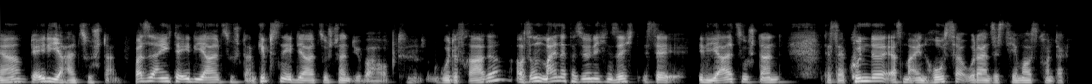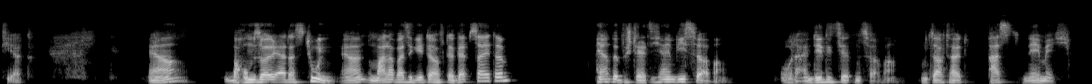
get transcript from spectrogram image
Ja, der Idealzustand. Was ist eigentlich der Idealzustand? Gibt es einen Idealzustand überhaupt? Gute Frage. Aus meiner persönlichen Sicht ist der Idealzustand, dass der Kunde erstmal einen Hoster oder ein Systemhaus kontaktiert. Ja, warum soll er das tun? Ja, normalerweise geht er auf der Webseite, ja, bestellt sich einen V-Server oder einen dedizierten Server und sagt halt, passt, nehme ich.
